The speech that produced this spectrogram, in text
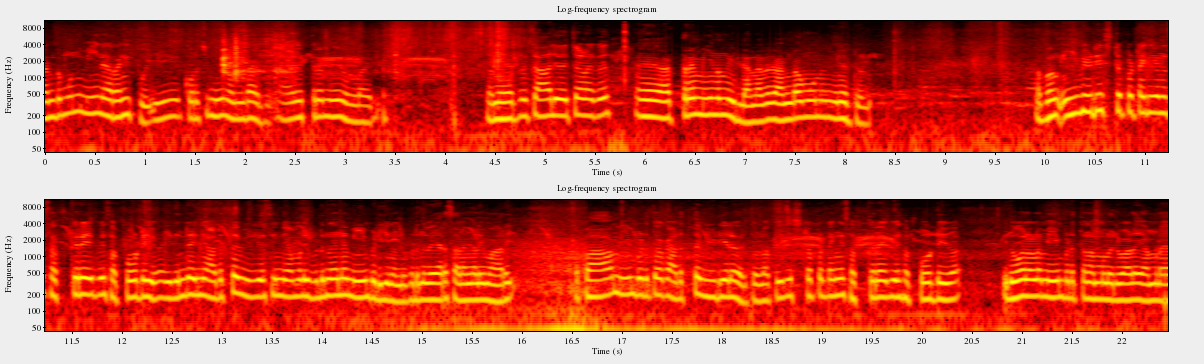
രണ്ട് മൂന്ന് മീൻ ഇറങ്ങിപ്പോയി. ഈ കുറച്ച് മീൻ ഉണ്ടായിരുന്നു. അത് ഇത്ര മീൻ ഉള്ളായിരുന്നു. നേരത്തെ ചാൽ വെച്ച കണക്ക് ഏഹ്, മീനൊന്നും ഇല്ല. എന്നാലും രണ്ടോ മൂന്ന് മീനിട്ടേ ഉള്ളൂ അപ്പം ഈ വീഡിയോ ഇഷ്ടപ്പെട്ടെങ്കിൽ ഒന്ന് സബ്സ്ക്രൈബ് ചെയ്ത് സപ്പോർട്ട് ചെയ്യുക. ഇതിന്റെ ഇനി അടുത്ത വീഡിയോസ് ഇനി നമ്മൾ ഇവിടുന്ന് തന്നെ മീൻ പിടിക്കുന്നുണ്ട്. ഇവിടുന്ന് വേറെ സ്ഥലങ്ങളിൽ മാറി അപ്പോൾ ആ മീൻ പിടുത്തമൊക്കെ അടുത്ത വീഡിയോയിൽ വരത്തുള്ളൂ. അപ്പോൾ ഇത് ഇഷ്ടപ്പെട്ടെങ്കിൽ സബ്സ്ക്രൈബ് ചെയ്യുക സപ്പോർട്ട് ചെയ്യുക. ഇതുപോലുള്ള മീൻ പിടുത്തം നമ്മൾ ഒരുപാട് നമ്മുടെ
